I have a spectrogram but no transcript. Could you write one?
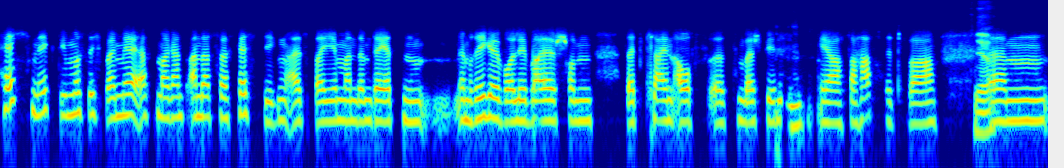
Technik, die muss sich bei mir erstmal ganz anders verfestigen als bei jemandem, der jetzt im, im Regelvolleyball schon seit klein auf äh, zum Beispiel mhm. ja verhaftet war. Ja. Ähm,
